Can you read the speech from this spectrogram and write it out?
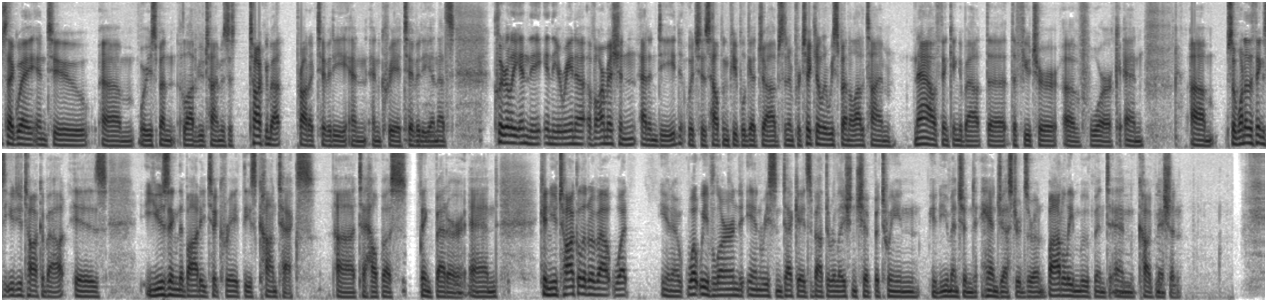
segue into um, where you spend a lot of your time is just talking about productivity and and creativity, and that's clearly in the in the arena of our mission at Indeed, which is helping people get jobs, and in particular, we spend a lot of time now thinking about the the future of work, and um, so one of the things that you do talk about is using the body to create these contexts uh, to help us think better, and can you talk a little about what you know what we've learned in recent decades about the relationship between you, know, you mentioned hand gestures around bodily movement and cognition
